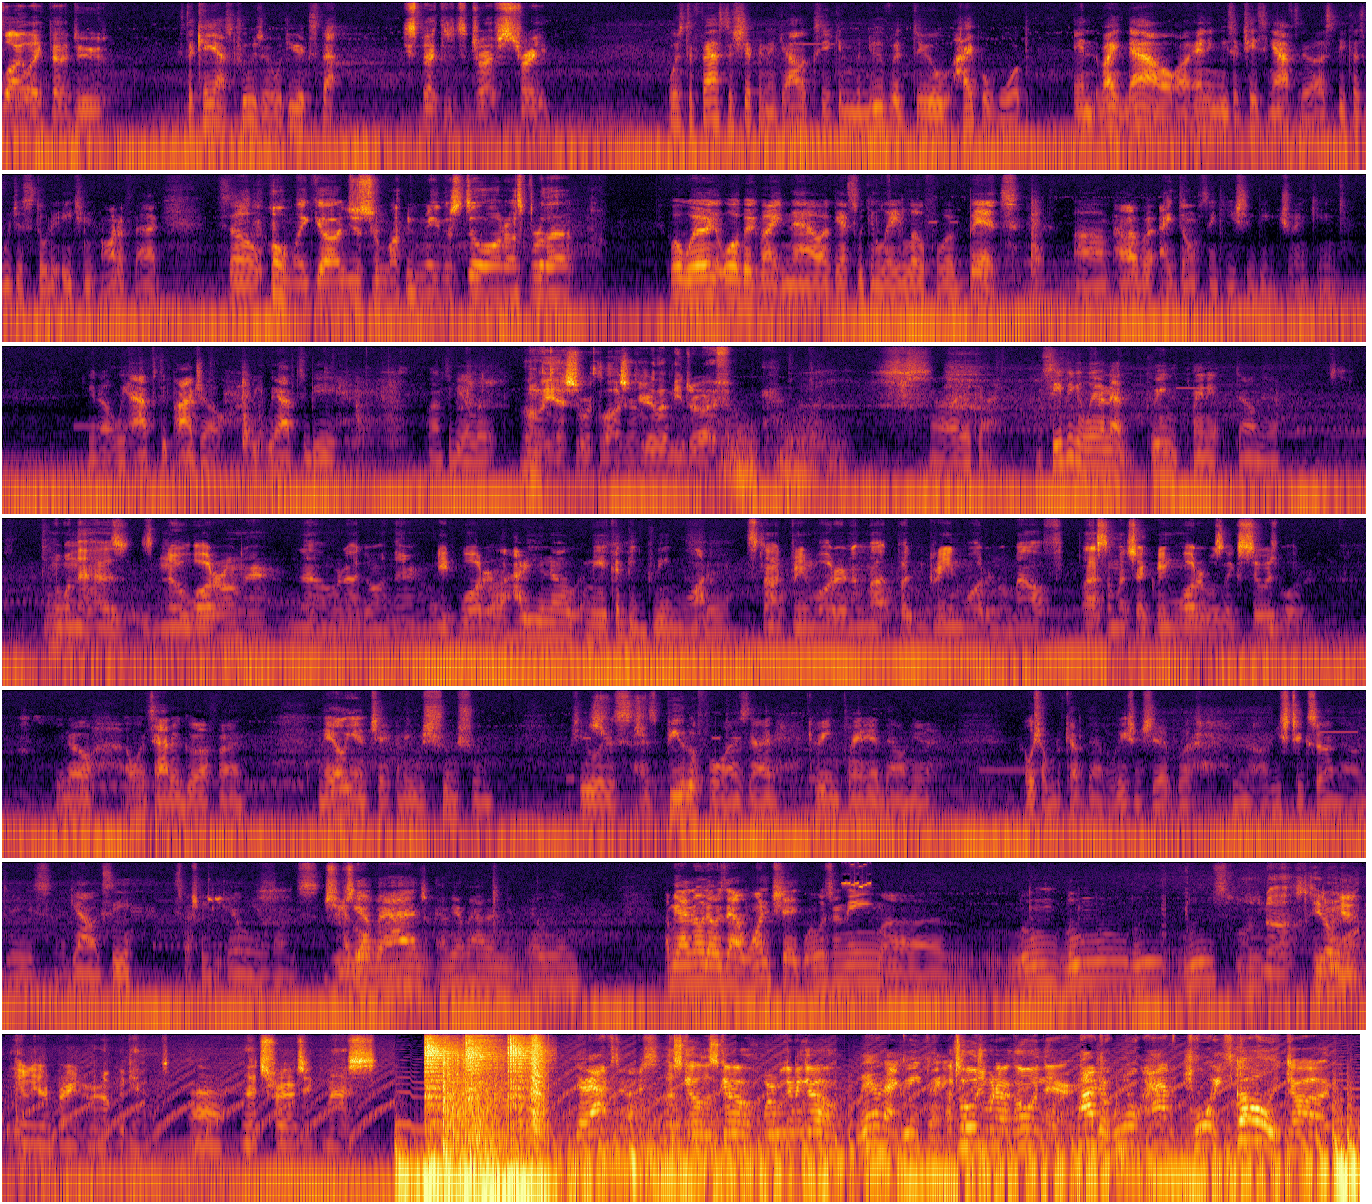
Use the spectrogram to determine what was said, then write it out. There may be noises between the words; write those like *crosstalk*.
like that, dude. It's the Chaos Cruiser. What do you expect? Expected it to drive straight. Well, it's the fastest ship in the galaxy. It can maneuver through hyperwarp. And right now, our enemies are chasing after us because we just stole the ancient artifact. So, *laughs* Oh my god, you just reminded me they're still on us for that. well, we're in orbit right now. I guess we can lay low for a bit. Um, however, I don't think you should be drinking. You know, we have to, Pajo. We, we have to be, we have to be alert. Oh yeah, sure, Claudia. Here, let me drive. Alright, okay. See if you can land on that green planet down there. The one that has no water on there? No, we're not going there. We need water. Well, how do you know? I mean, it could be green water. It's not green water, and I'm not putting green water in my mouth. Last time I checked, green water was like sewage water. You know, I once had a girlfriend, an alien chick. Her name was Shroom Shroom. She was as beautiful as that green planet down there. I wish I would have kept that relationship, but you know how these chicks are nowadays in the galaxy, especially the alien ones. She was Have you ever had? Have you ever had an alien? I mean, I know there was that one chick. What was her name? Uh, Loon, Loon, Loon. Luna, you don't Luna. need you don't need to bring her up again. Uh, That tragic mess. Go, let's go. Where are we gonna go? Lay on that green thing. I told you we're not going there. Pajo, we don't have a choice. Go! God.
